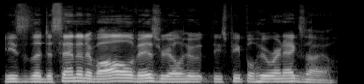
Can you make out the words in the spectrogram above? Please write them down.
he's the descendant of all of Israel who these people who were in exile.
